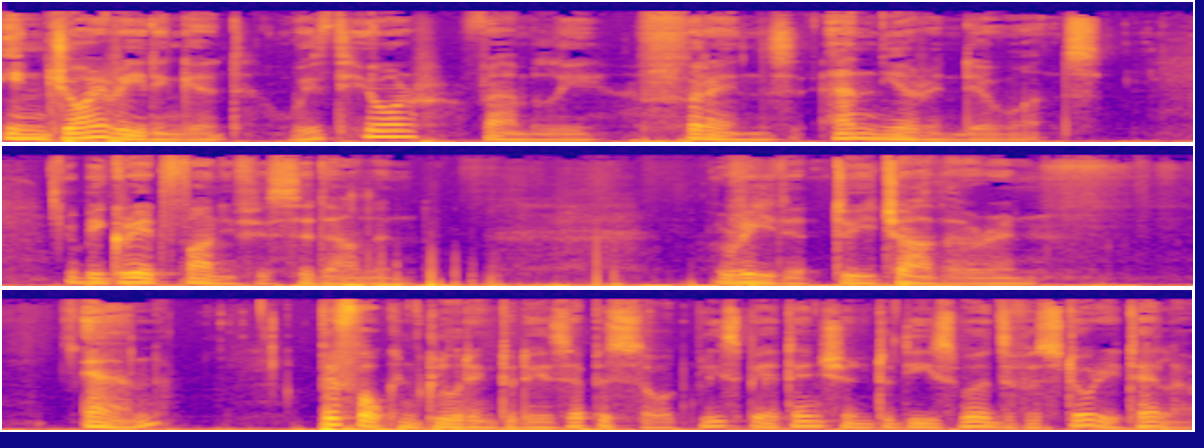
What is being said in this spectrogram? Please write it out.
Enjoy reading it with your family, friends, and near and dear ones. It'd be great fun if you sit down and read it to each other and and before concluding today's episode, please pay attention to these words of a storyteller.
